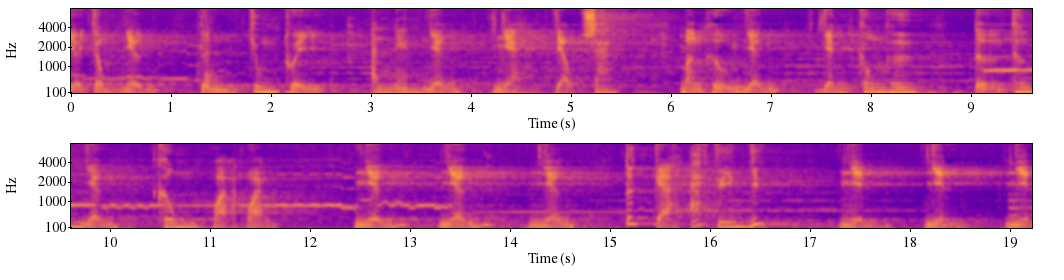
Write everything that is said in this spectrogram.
Vợ chồng nhẫn, tình chung thủy. Anh em nhẫn, nhà giàu sang. Bằng hữu nhẫn, danh không hư. Tự thân nhẫn, không hòa hoạn nhẫn nhẫn nhẫn. Tất cả ác duyên dứt. Nhịn nhịn nhịn.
